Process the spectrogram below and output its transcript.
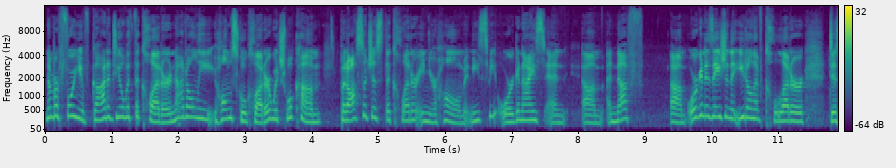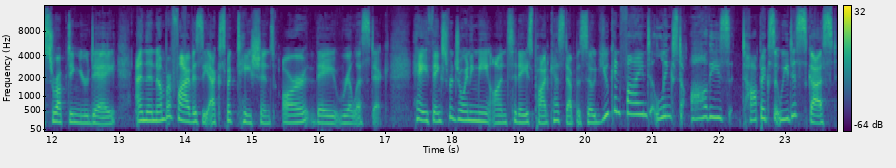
Number four, you've got to deal with the clutter, not only homeschool clutter, which will come, but also just the clutter in your home. It needs to be organized and um, enough um, organization that you don't have clutter disrupting your day. And then number five is the expectations. Are they realistic? Hey, thanks for joining me on today's podcast episode. You can find links to all these topics that we discussed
